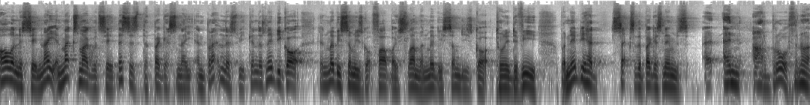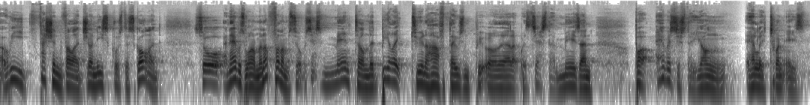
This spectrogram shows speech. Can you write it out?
all on the same night. And Mixmag would say, This is the biggest night in Britain this week. And there's nobody got, and maybe somebody's got Fatboy Slim and maybe somebody's got Tony De Vit, but nobody had six of the biggest names in Arbroath, you know, a wee fishing village on the east coast of Scotland. So, and I was warming up for them. So it was just mental. And there'd be like two and a half thousand people there. It was just amazing. But I was just a young, early 20s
